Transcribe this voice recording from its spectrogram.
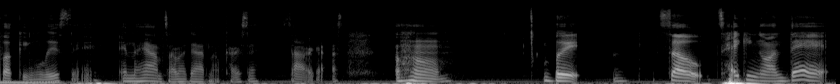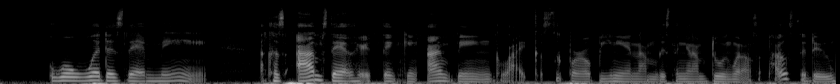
fucking listen. And now I'm talking about God and I'm cursing. Sorry guys. Um but so taking on that, well what does that mean? Because I'm standing here thinking I'm being like super obedient and I'm listening and I'm doing what I'm supposed to do.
